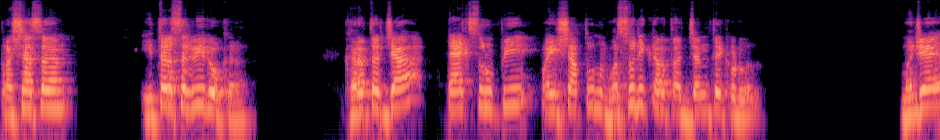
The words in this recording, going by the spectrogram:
प्रशासन इतर सगळी लोक खर तर ज्या टॅक्स रुपी पैशातून वसुली करतात जनतेकडून म्हणजे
